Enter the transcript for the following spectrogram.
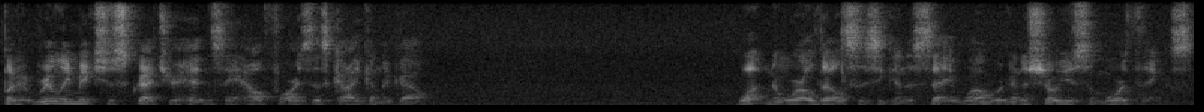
But it really makes you scratch your head and say, how far is this guy going to go? What in the world else is he going to say? Well, we're going to show you some more things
